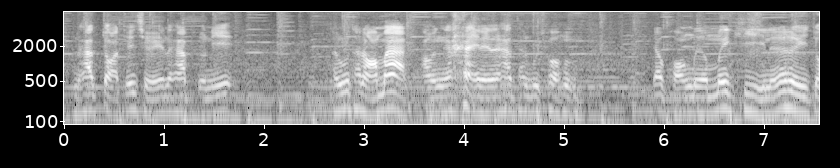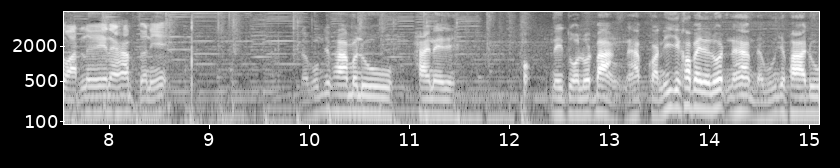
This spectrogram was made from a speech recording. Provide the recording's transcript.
ๆนะครับ จอดเฉยๆนะครับ ตัวนี้ทะนุถนอมมากเอาง่ายเลยนะครับ ท่านผู้ชมเจ้าของเดิมไม่ขี่เลยจอดเลยนะครับ ตัวนี้เดี๋ยวผมจะพามาดูภายใน ในตัวรถบ้างนะครับ ก่อนที่จะเข้าไปในรถนะครับเดี๋ยวผมจะพาดู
